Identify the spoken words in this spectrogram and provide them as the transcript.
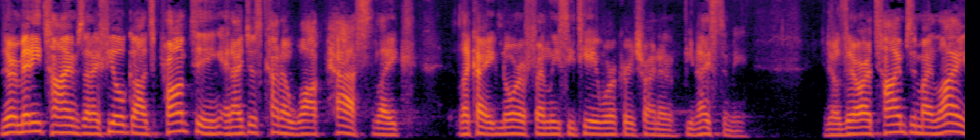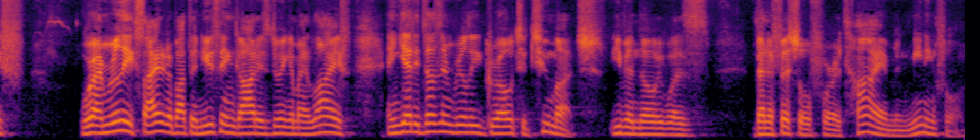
There are many times that I feel God's prompting and I just kind of walk past like like I ignore a friendly CTA worker trying to be nice to me. You know, there are times in my life where I'm really excited about the new thing God is doing in my life, and yet it doesn't really grow to too much, even though it was beneficial for a time and meaningful.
